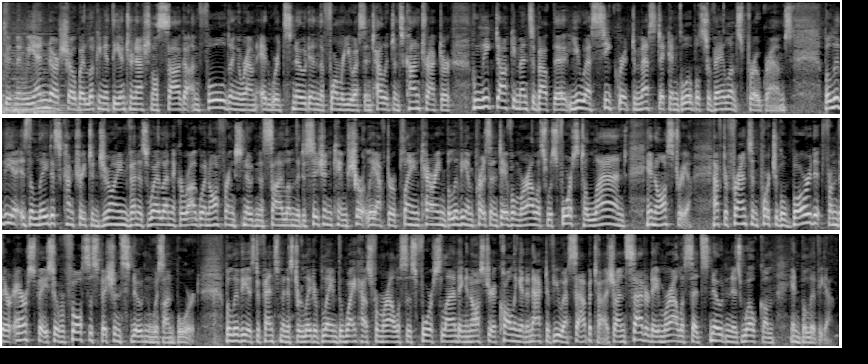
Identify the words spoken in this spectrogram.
Amy Goodman. We end our show by looking at the international saga unfolding around Edward Snowden, the former U.S. intelligence contractor who leaked documents about the U.S. secret domestic and global surveillance programs. Bolivia is the latest country to join Venezuela, Nicaragua in offering Snowden asylum. The decision came shortly after a plane carrying Bolivian President Evo Morales was forced to land in Austria after France and Portugal barred it from their airspace over false suspicion Snowden was on board. Bolivia's defense minister later blamed the White House for Morales' forced landing in Austria, calling it an act of U.S. sabotage. On Saturday, Morales said Snowden is welcome in Bolivia.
